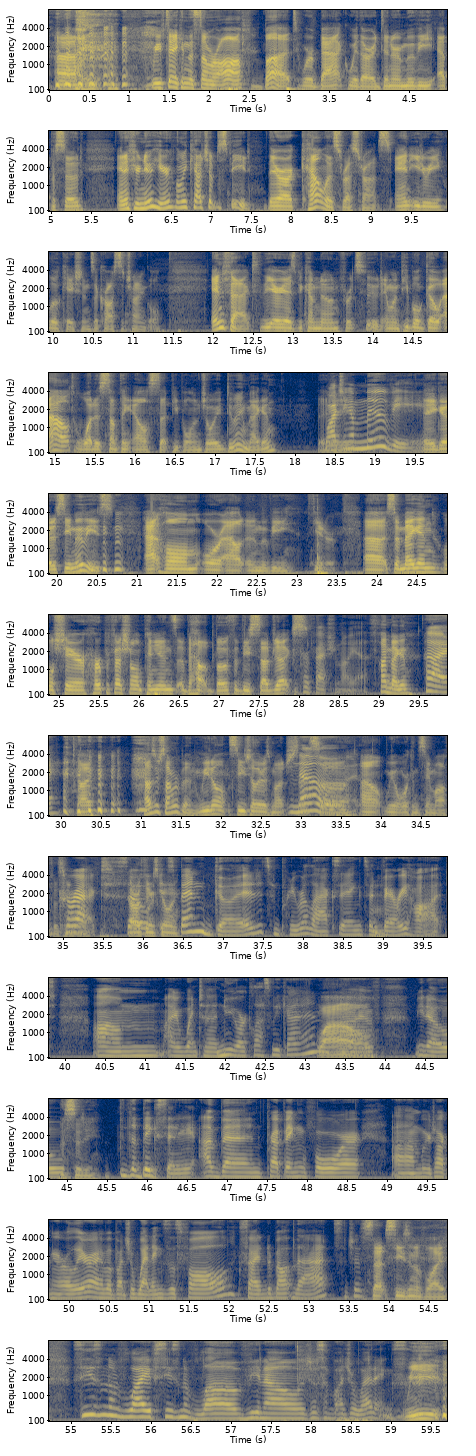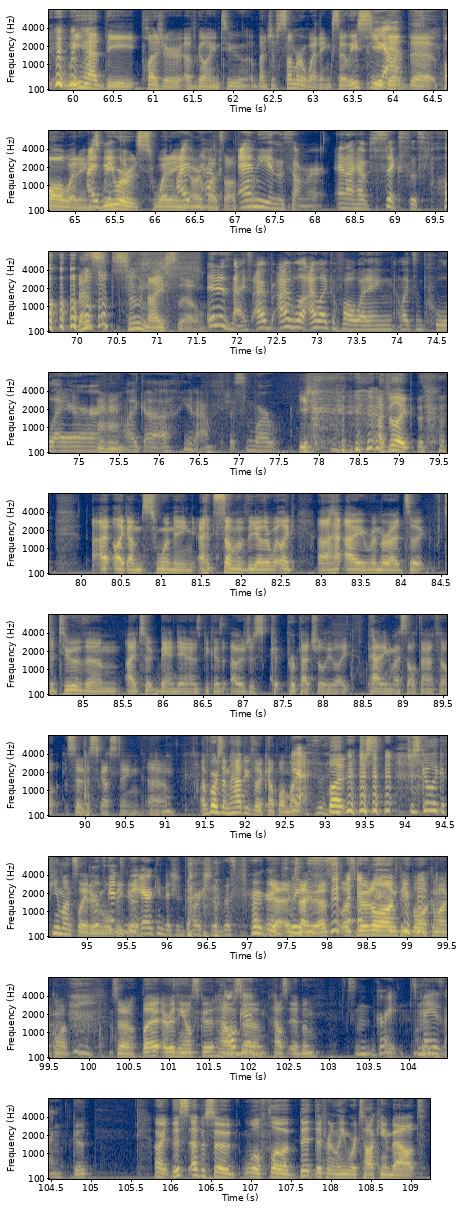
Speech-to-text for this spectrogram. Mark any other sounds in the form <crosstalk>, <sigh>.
Uh, <laughs> we've taken the summer off, but we're back with our dinner movie episode. And if you're new here, let me catch up to speed. There are countless restaurants and eatery locations across the triangle. In fact, the area has become known for its food. And when people go out, what is something else that people enjoy doing, Megan? They, Watching a movie. They go to see movies <laughs> at home or out in a movie theater. Uh, so Megan will share her professional opinions about both of these subjects. Professional, yes. Hi, Megan. Hi. Hi. <laughs> How's your summer been? We don't see each other as much since No. uh, I don't, we don't work in the same office. anymore. Correct. So How are things it's going? been good. It's been pretty relaxing. It's been Mm-hmm. very hot. Um, I went to New York last weekend. Wow. I've, you know, The city. the big city. I've been prepping for. Um, we were talking earlier. I have a bunch of weddings this fall. Excited about that. So It's just that season of life. season of life, season of love. You know, just a bunch of weddings. We <laughs> we had the pleasure of going to a bunch of summer weddings. So at least you Yeah. get the fall weddings. We were sweating I our butts off. any in the summer, and I have six this fall. <laughs> That's so nice though. It is nice. I I, I like a fall wedding. I like some cool air. Mm-hmm. Like uh, you know, just more. You <laughs> I feel like <laughs> I like I'm swimming at some of the other like uh, I remember I took to two of them I took bandanas because I was just c- perpetually like patting myself down. I felt so disgusting. Um, of course, I'm happy for the couple. I'm like, Yes. but just <laughs> just go like a few months later Let's and we'll get be to good. the air conditioned portion of this program. yeah, please. exactly. Let's let's move it along, people. Come on, come on. So, but everything else good. How's good. Um, how's Ibum? It's great. Amazing. Good. All right, this episode will flow a bit differently. We're talking about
